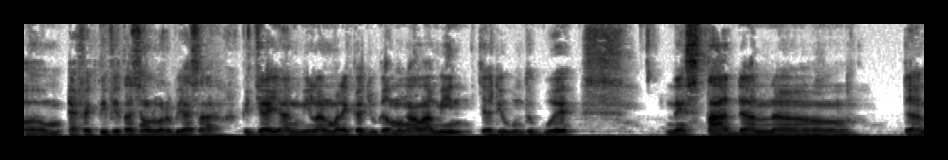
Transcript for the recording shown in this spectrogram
um, efektivitas yang luar biasa. Kejayaan Milan mereka juga mengalami. Jadi untuk gue Nesta dan uh, dan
